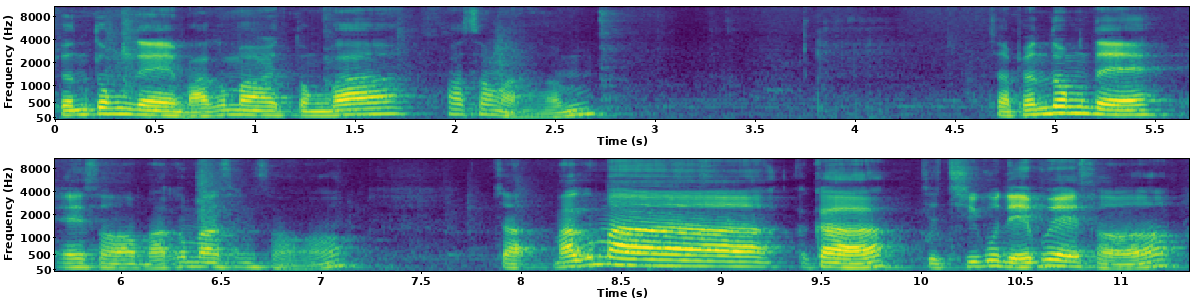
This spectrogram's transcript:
변동대 마그마 활동과 화성암. 자 변동대에서 마그마 생성. 자 마그마가 지구 내부에서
